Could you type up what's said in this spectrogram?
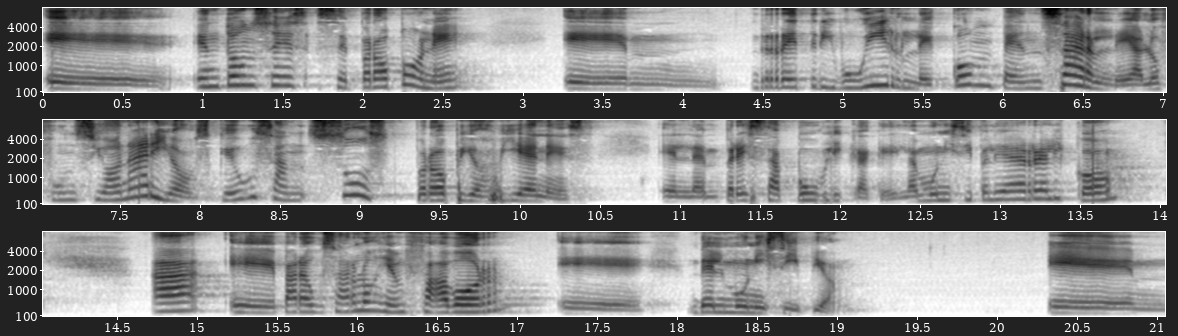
eh, entonces se propone em, retribuirle, compensarle a los funcionarios que usan sus propios bienes en la empresa pública que es la Municipalidad de Realicó eh, para usarlos en favor eh, del municipio. Em,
